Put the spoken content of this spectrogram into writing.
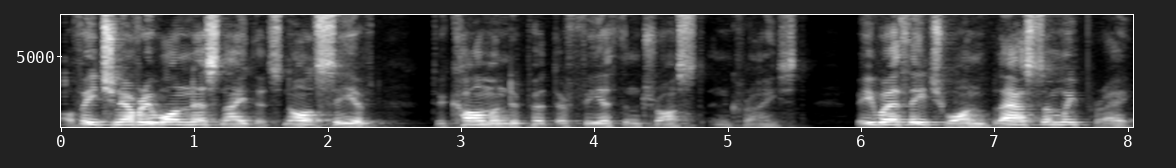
of each and every one this night that's not saved to come and to put their faith and trust in Christ. Be with each one. Bless them, we pray.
